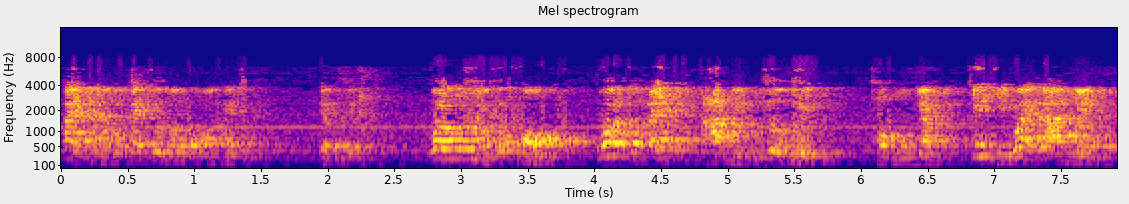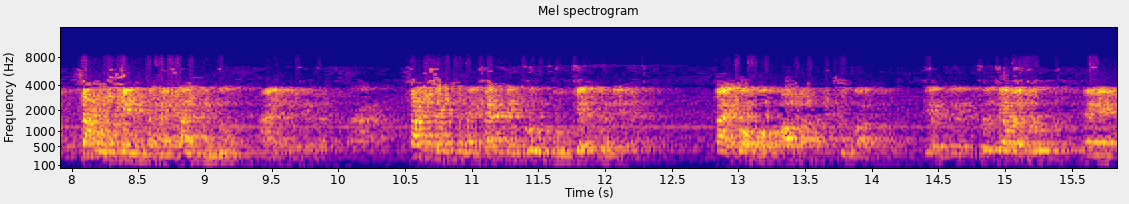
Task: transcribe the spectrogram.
太太人开做普通我开做，对不对？我拢想讲吼，我就爱家庭做起，服务业，这是我家庭上先生来上天度，哎，就对了。上先生来上天苦苦结婚的，再讲我爸爸去嘛，对对，做这么多诶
